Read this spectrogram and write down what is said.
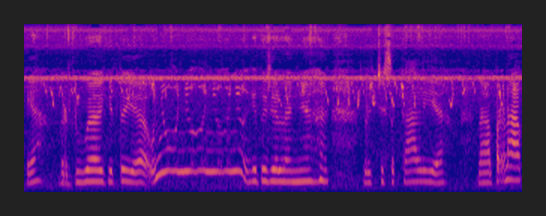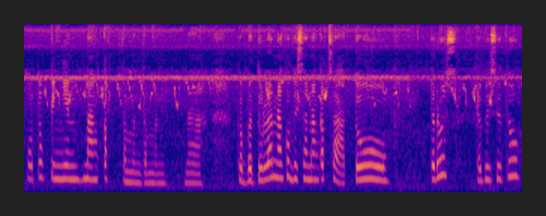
Ya berdua gitu ya. Unyu unyu unyu unyu gitu jalannya. Lucu sekali ya nah pernah aku tuh pingin nangkep teman-teman nah kebetulan aku bisa nangkep satu. Terus habis itu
